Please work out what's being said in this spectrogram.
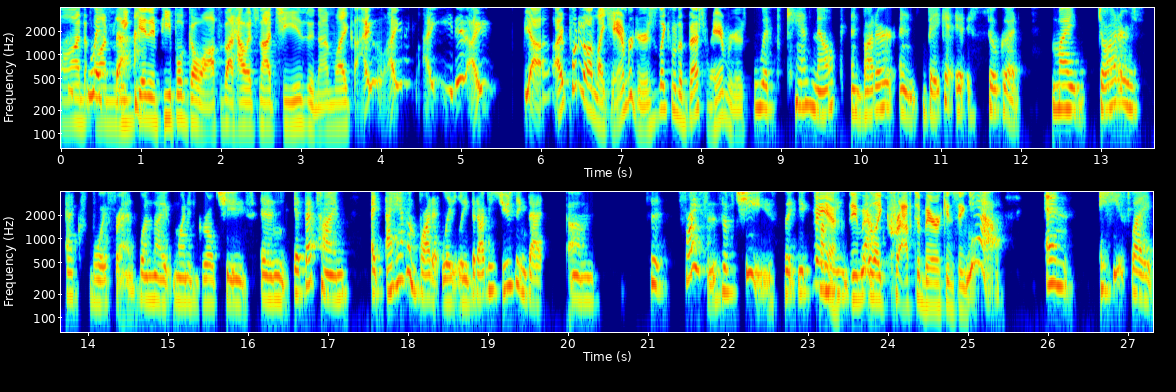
on With on that. LinkedIn and people go off about how it's not cheese? And I'm like I I I eat it. I yeah I put it on like hamburgers. It's like one of the best for hamburgers. With canned milk and butter and bacon. It is so good. My daughter's ex boyfriend one night wanted grilled cheese, and at that time, I, I haven't bought it lately, but I was using that um, the slices of cheese that you yeah yeah, like Kraft American singles. Yeah, and he's like,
